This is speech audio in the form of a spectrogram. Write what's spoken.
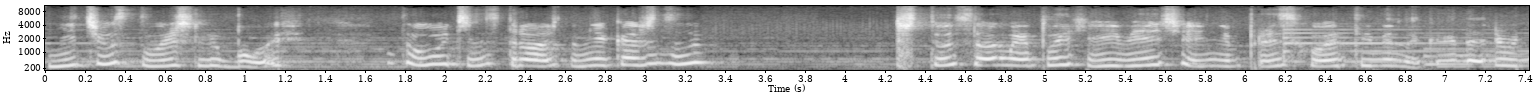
не чувствуешь любовь. Это очень страшно. Мне кажется, что самые плохие вещи, они происходят именно, когда люди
